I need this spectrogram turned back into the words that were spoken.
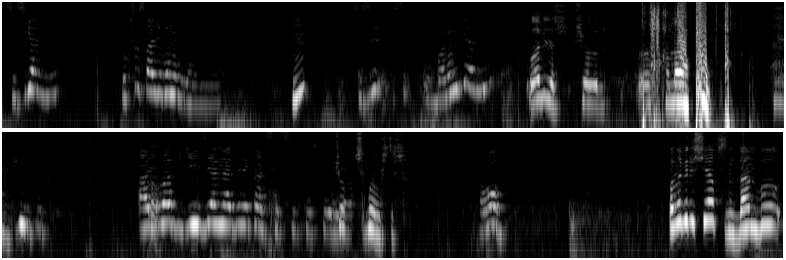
Sesi gelmiyor. Yoksa sadece bana mı gelmiyor? Hı? Sesi s- e, bana mı gelmiyor? Olabilir. Bir şey olur. Öf, Hemen. Acaba video izleyenlerde ne kadar ses çıkmıştır? öyle Çok ya? çıkmamıştır. Tamam. Bana bir şey yapsın. Ben bu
